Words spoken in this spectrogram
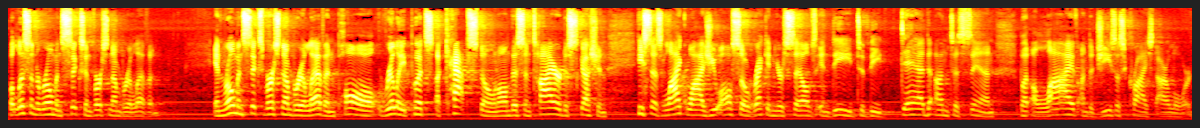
But listen to Romans 6 and verse number 11. In Romans 6, verse number 11, Paul really puts a capstone on this entire discussion. He says, Likewise, you also reckon yourselves indeed to be dead unto sin, but alive unto Jesus Christ our Lord.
